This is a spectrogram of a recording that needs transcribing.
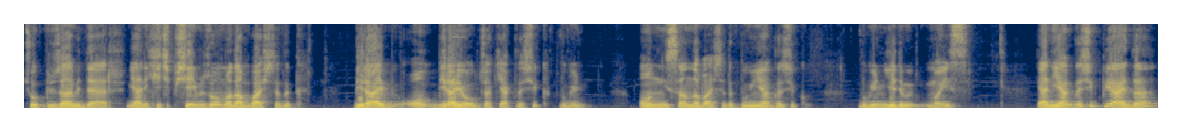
Çok güzel bir değer. Yani hiçbir şeyimiz olmadan başladık. Bir ay o- bir ay olacak yaklaşık bugün. 10 Nisan'da başladık. Bugün yaklaşık bugün 7 Mayıs. Yani yaklaşık bir ayda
